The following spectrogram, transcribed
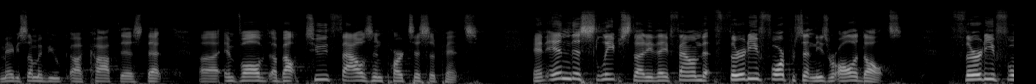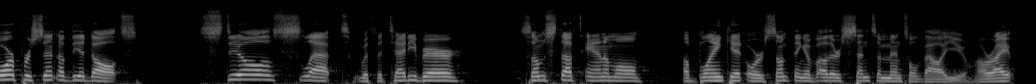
maybe some of you uh, caught this, that uh, involved about 2,000 participants. And in this sleep study, they found that 34%, and these were all adults, 34% of the adults still slept with a teddy bear, some stuffed animal, a blanket or something of other sentimental value, all right?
